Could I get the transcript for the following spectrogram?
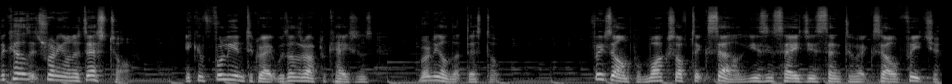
Because it's running on a desktop, it can fully integrate with other applications running on that desktop. For example, Microsoft Excel using Sage's Send to Excel feature.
